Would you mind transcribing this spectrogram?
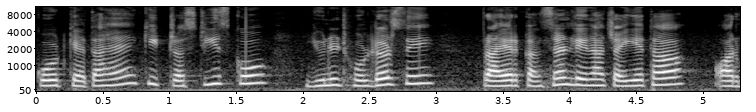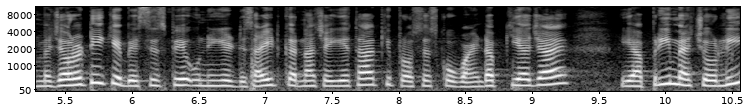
कोर्ट कहता है कि ट्रस्टीज़ को यूनिट होल्डर से प्रायर कंसेंट लेना चाहिए था और मेजॉरिटी के बेसिस पे उन्हें ये डिसाइड करना चाहिए था कि प्रोसेस को वाइंड अप किया जाए या प्री मैच्योरली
